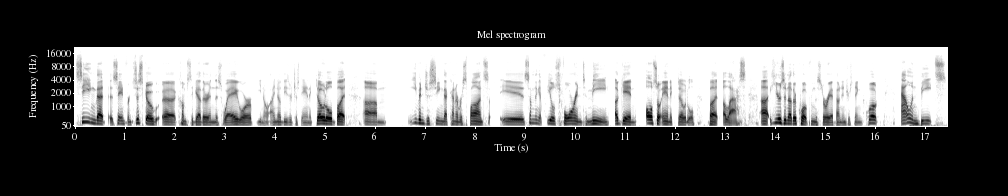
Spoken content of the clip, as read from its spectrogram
seeing that San Francisco uh, comes together in this way, or you know, I know these are just anecdotal, but um, even just seeing that kind of response is something that feels foreign to me. Again, also anecdotal, but alas. Uh, here's another quote from the story I found interesting. Quote: Alan Beatts.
